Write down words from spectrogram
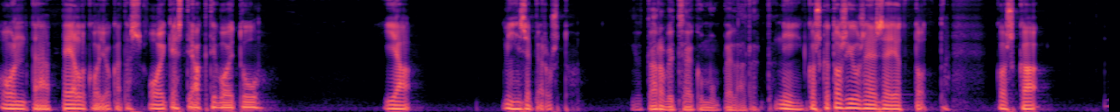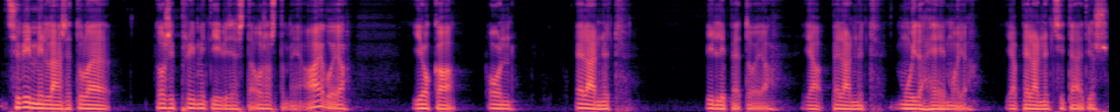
on tämä pelko, joka tässä oikeasti aktivoituu ja mihin se perustuu. Ja tarvitseeko mun pelätä tätä? Niin, koska tosi usein se ei ole totta. Koska syvimmillään se tulee tosi primitiivisestä osasta meidän aivoja, joka on pelännyt villipetoja ja pelännyt muita heimoja ja pelännyt sitä, että jos,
